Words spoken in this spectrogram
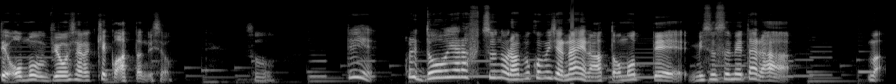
て思う描写が結構あったんですよ。そう。で、これどうやら普通のラブコメじゃないなと思って見進めたら、ま、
